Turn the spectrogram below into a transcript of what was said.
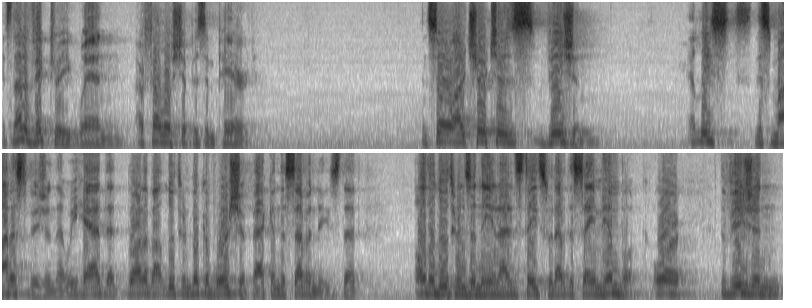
It's not a victory when our fellowship is impaired. And so our church's vision, at least this modest vision that we had that brought about Lutheran Book of Worship back in the 70s, that all the Lutherans in the United States would have the same hymn book, or the vision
